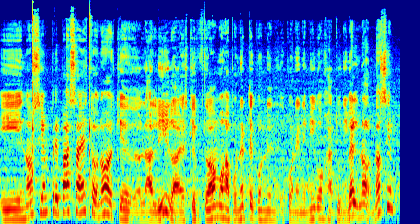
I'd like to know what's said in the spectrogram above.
Y no siempre pasa esto, no, es que la liga, es que te vamos a ponerte con, con enemigos a tu nivel. No, no siempre.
